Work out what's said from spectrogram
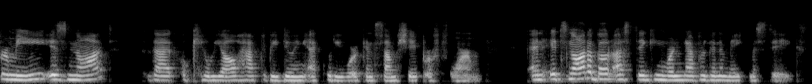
for me is not that, okay, we all have to be doing equity work in some shape or form. And it's not about us thinking we're never going to make mistakes.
